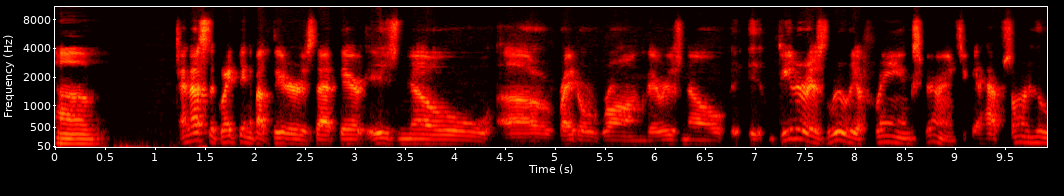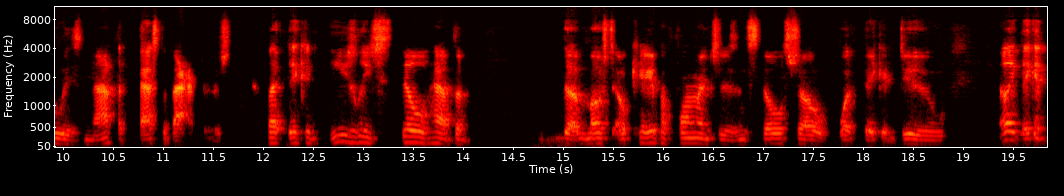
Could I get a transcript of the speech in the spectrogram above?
Um, and that's the great thing about theater is that there is no uh, right or wrong. There is no it, theater is literally a freeing experience. You could have someone who is not the best of actors, but they could easily still have the the most okay performances and still show what they could do like they could,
